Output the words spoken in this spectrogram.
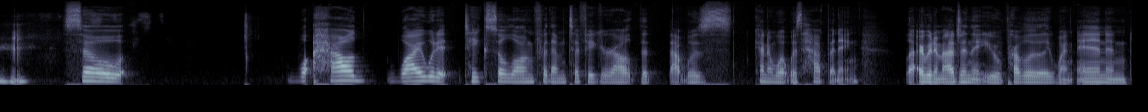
Mm-hmm. So, wh- how, why would it take so long for them to figure out that that was kind of what was happening? I would imagine that you probably went in and,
